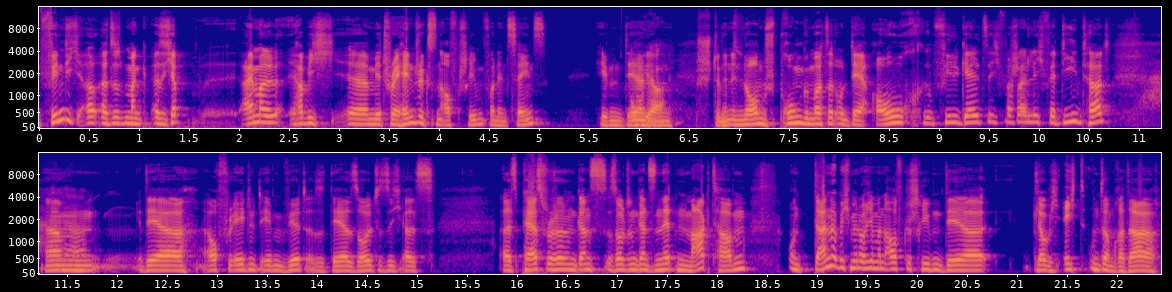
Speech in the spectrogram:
finde ich, also man, also ich habe einmal habe ich äh, mir Trey Hendrickson aufgeschrieben von den Saints. Eben der Oh ja, einen, einen enormen Sprung gemacht hat und der auch viel Geld sich wahrscheinlich verdient hat. Ähm, Der auch Free Agent eben wird. Also der sollte sich als als Pass Rusher einen ganz, sollte einen ganz netten Markt haben. Und dann habe ich mir noch jemanden aufgeschrieben, der, glaube ich, echt unterm Radar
